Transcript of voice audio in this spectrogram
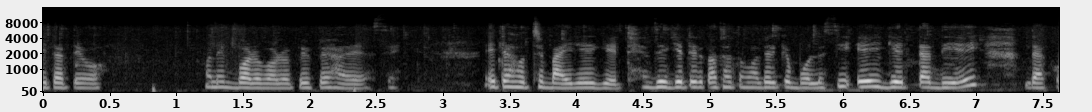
এটাতেও অনেক বড় বড় পেঁপে হয়ে আছে। এটা হচ্ছে বাইরের গেট। যে গেটের কথা তোমাদেরকে বলেছি, এই গেটটা দিয়েই দেখো,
